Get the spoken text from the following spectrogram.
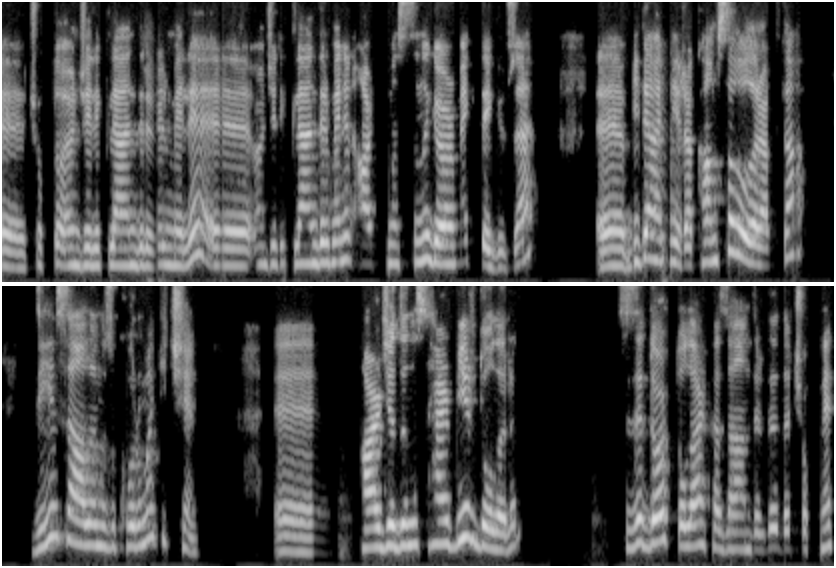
e, çok da önceliklendirilmeli. E, önceliklendirmenin artmasını görmek de güzel. E, bir de hani rakamsal olarak da zihin sağlığınızı korumak için e, harcadığınız her bir doların size 4 dolar kazandırdığı da çok net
